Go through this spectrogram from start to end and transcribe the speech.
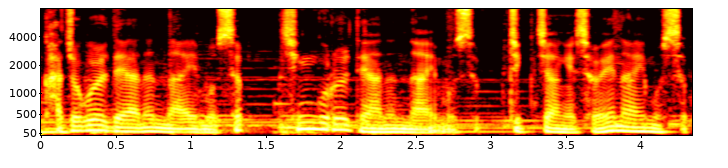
가족을 대하는 나의 모습, 친구를 대하는 나의 모습, 직장에서의 나의 모습.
